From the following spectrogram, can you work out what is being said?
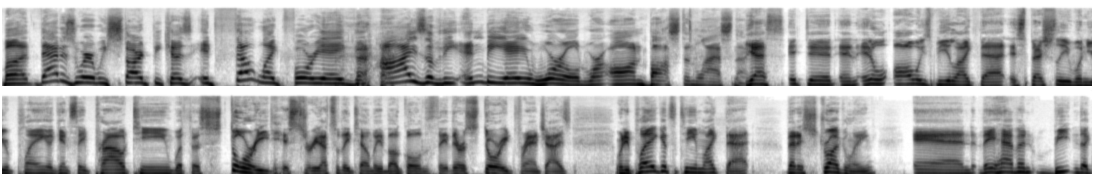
But that is where we start because it felt like Fauria, the eyes of the NBA world were on Boston last night. Yes, it did, and it'll always be like that, especially when you're playing against a proud team with a storied history. That's what they tell me about Golden State. They're a storied franchise. When you play against a team like that that is struggling and they haven't beaten a,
